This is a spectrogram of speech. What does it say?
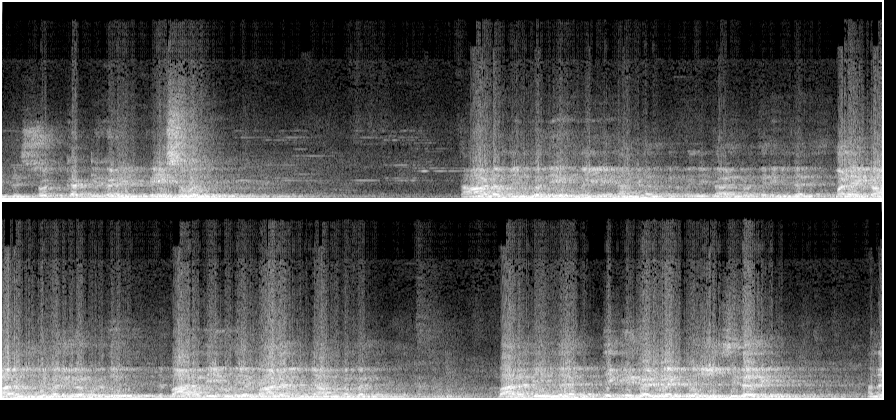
இந்த சொற்கட்டுகளை பேசுவது. தாளம் என்பதே உண்மையிலே நாங்கள் அது பெருமையை தாளம் கூட தெரியும் இந்த மழை காலம் இங்கே வருகிற பொழுது இந்த பாரதியினுடைய பாடல் ஞாபகம் வருகிறது பாரதி இந்த திக்குகள் வெட்டும் சிதறி. அந்த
